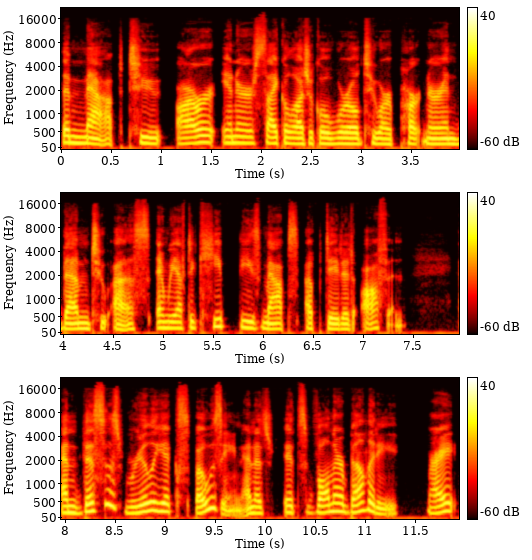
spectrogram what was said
the map to our inner psychological world to our partner and them to us. And we have to keep these maps updated often. And this is really exposing and it's it's vulnerability, right?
